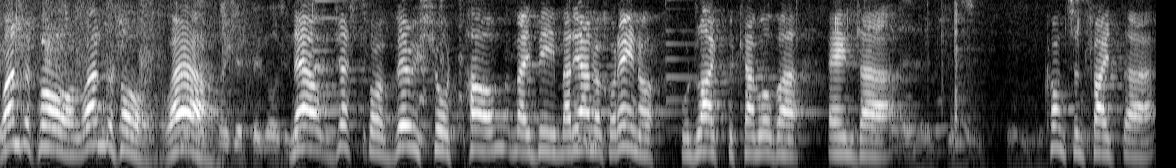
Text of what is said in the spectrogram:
Wonderful, wonderful. Wow. Now, just for a very short poem, maybe Mariano Coreno would like to come over and uh, concentrate uh,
